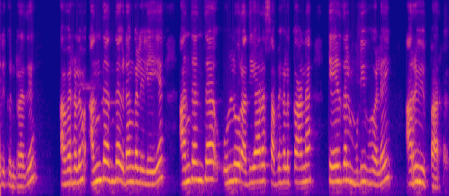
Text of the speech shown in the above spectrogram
இருக்கின்றது. அவர்களும் அந்தந்த இடங்களிலேயே அந்தந்த உள்ளூர் அதிகார சபைகளுக்கான தேர்தல் முடிவுகளை அறிவிப்பார்கள்.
